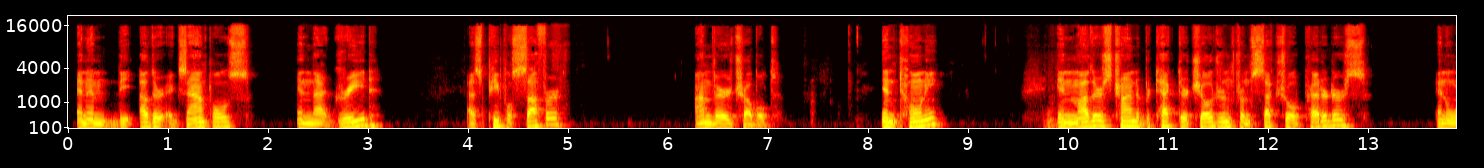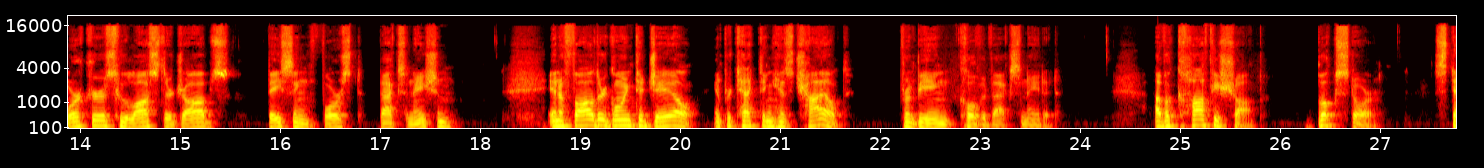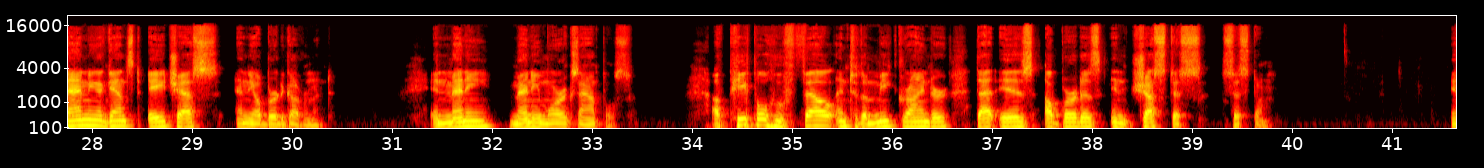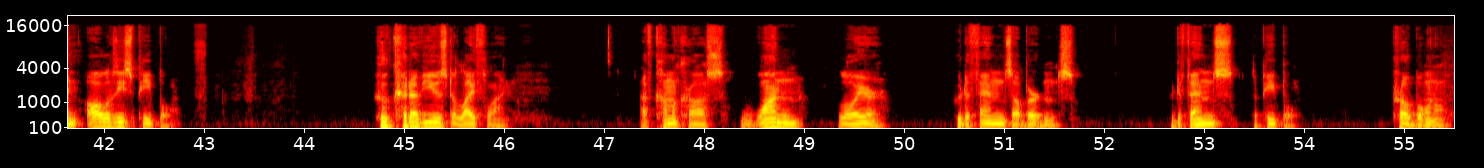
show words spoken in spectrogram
and in the other examples in that greed, as people suffer, I'm very troubled. In Tony, in mothers trying to protect their children from sexual predators, and workers who lost their jobs facing forced vaccination, in a father going to jail and protecting his child from being COVID vaccinated, of a coffee shop, bookstore, standing against HS and the Alberta government, and many, many more examples of people who fell into the meat grinder that is Alberta's injustice system. In all of these people who could have used a lifeline, I've come across one lawyer who defends Albertans, who defends the people pro bono.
